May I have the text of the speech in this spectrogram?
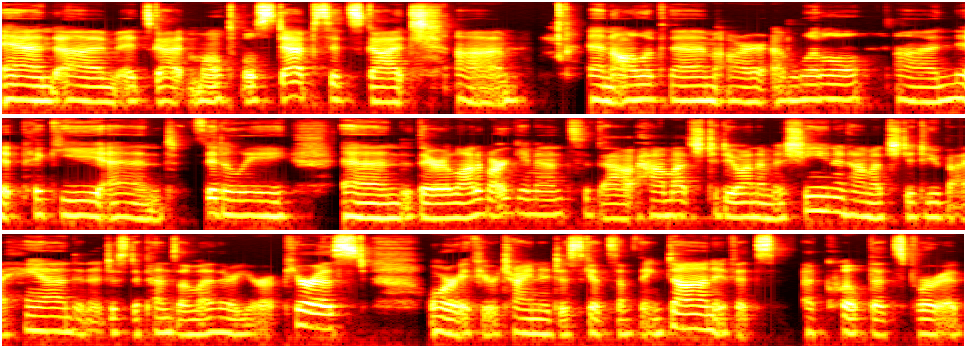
And um, it's got multiple steps. It's got um, and all of them are a little uh, nitpicky and fiddly. And there are a lot of arguments about how much to do on a machine and how much to do by hand. And it just depends on whether you're a purist or if you're trying to just get something done. If it's a quilt that's for a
